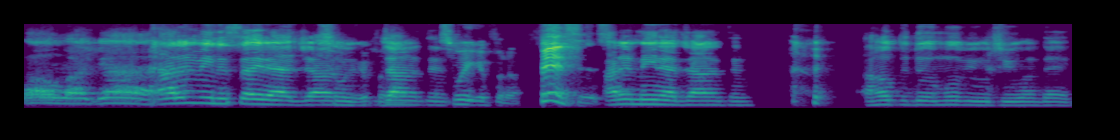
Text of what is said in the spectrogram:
oh my god. I didn't mean to say that, Jonathan. swinging for the fences. I didn't mean that, Jonathan. I hope to do a movie with you one day.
